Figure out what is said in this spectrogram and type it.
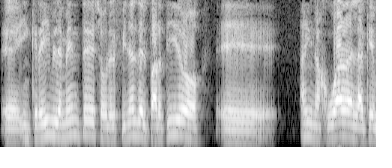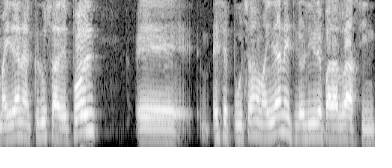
Increíblemente, sobre el final del partido hay una jugada en la que Maidana cruza de Paul, es expulsado Maidana y tiro libre para Racing.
